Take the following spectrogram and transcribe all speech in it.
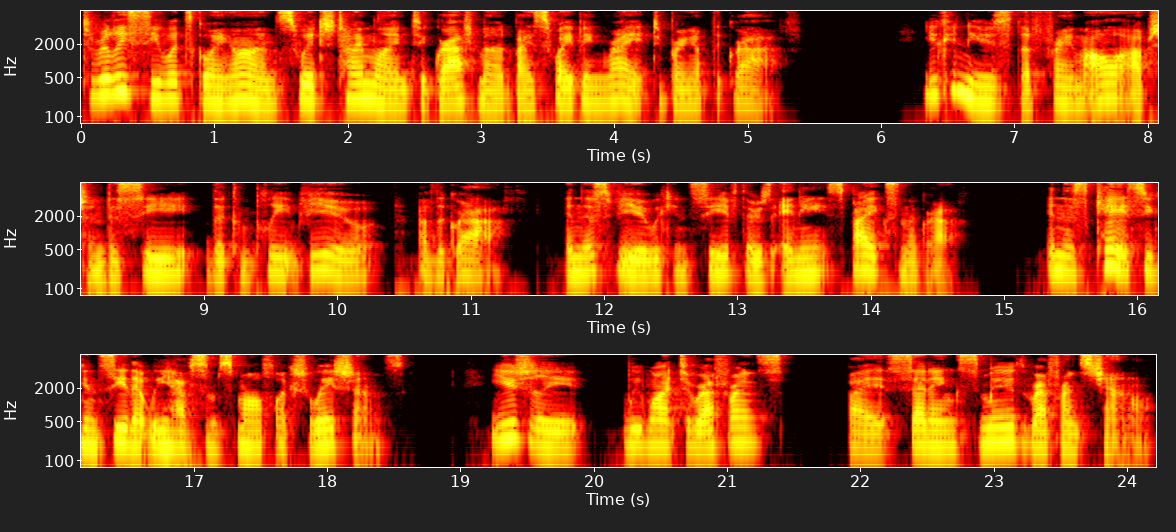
To really see what's going on, switch timeline to graph mode by swiping right to bring up the graph. You can use the Frame All option to see the complete view of the graph. In this view, we can see if there's any spikes in the graph. In this case, you can see that we have some small fluctuations. Usually, we want to reference by setting Smooth Reference Channel.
